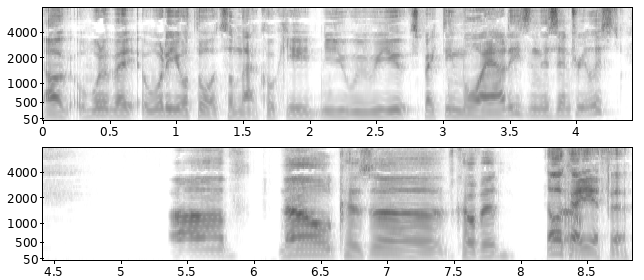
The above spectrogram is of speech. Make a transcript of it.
Uh, what about what are your thoughts on that, Cookie? You, were you expecting more Audis in this entry list? Uh, no, because uh, COVID. Okay, So- yeah, fair.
